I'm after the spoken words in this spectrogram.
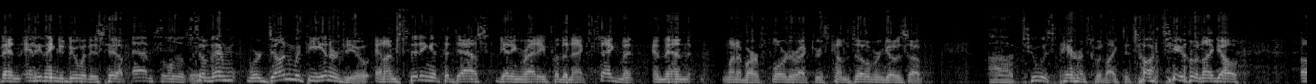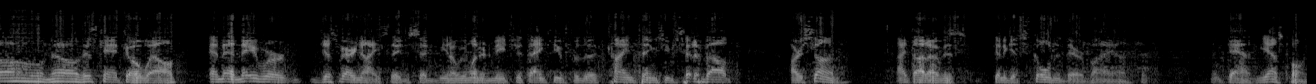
Than anything to do with his hip. Absolutely. So then we're done with the interview, and I'm sitting at the desk getting ready for the next segment, and then one of our floor directors comes over and goes up. Uh, Tua's parents would like to talk to you, and I go, "Oh no, this can't go well." And then they were just very nice. They just said, "You know, we wanted to meet you. Thank you for the kind things you've said about our son." I thought I was going to get scolded there by uh, Dad. Yes, Paul.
